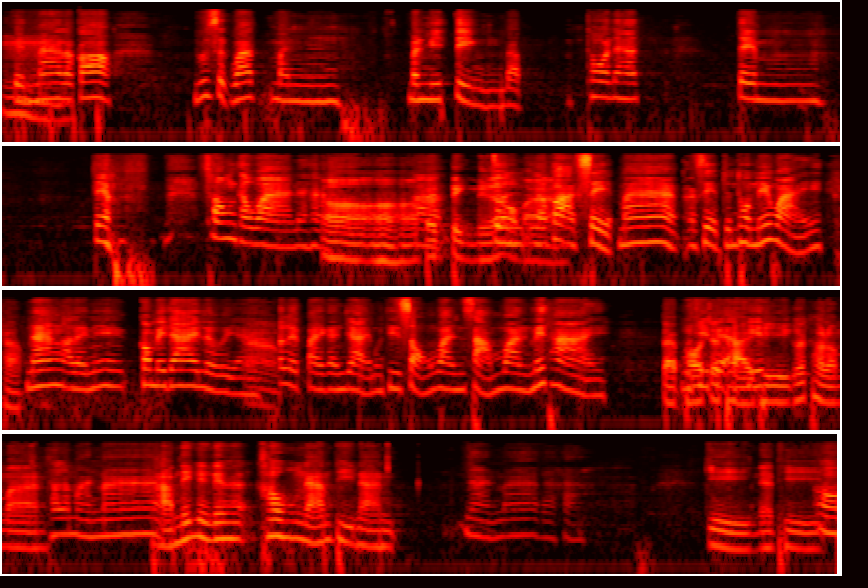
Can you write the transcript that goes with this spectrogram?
อืม เป็นมากแล้วก็รู้สึกว่ามัน มันมีติ่งแบบโทษนะคะเต็มเต็มช่องทวารนะคะอ่าอ่าฮะอ่าเป็นติ่งเนื้อจอนอกมา แล้วก็อักเสบมาก อักเสบจนทนไม่ไหว ครับนั่งอะไรนี่ก็ไม่ได้เลยอะอ้าวก็เลยไปกันใหญ่บางทีสองวันสามวันไม่ถ่าย แต่พอบางทีจะไปถ่ายอาทิตย์ ทีก็ทรมาน ทรมานมากถามนิดนึงได้ไหมฮะเข้าห้องน้ำทีนานนานมากอะค่ะกี่นาทีอ๋อ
